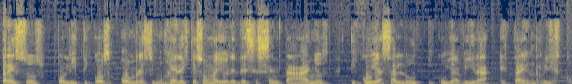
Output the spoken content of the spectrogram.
presos políticos, hombres y mujeres, que son mayores de 60 años y cuya salud y cuya vida está en riesgo.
